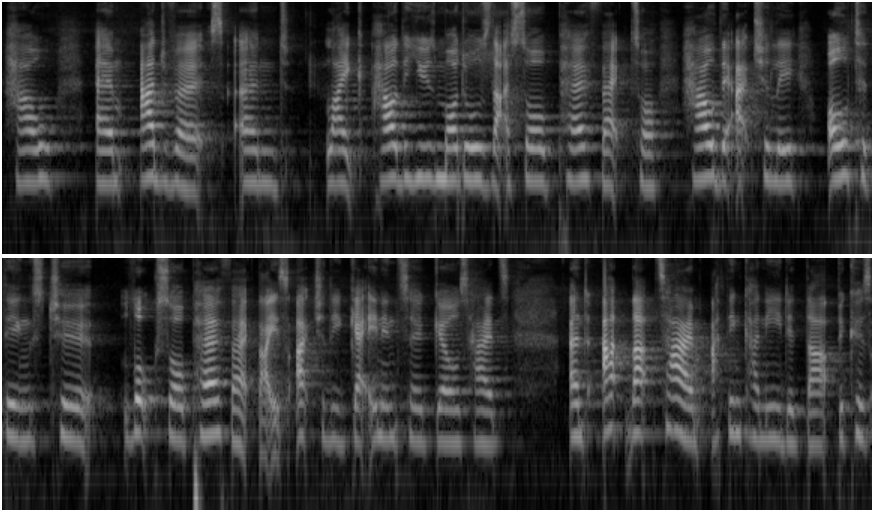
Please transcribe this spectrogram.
how um, adverts and like how they use models that are so perfect or how they actually alter things to look so perfect that it's actually getting into girls' heads. And at that time, I think I needed that because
